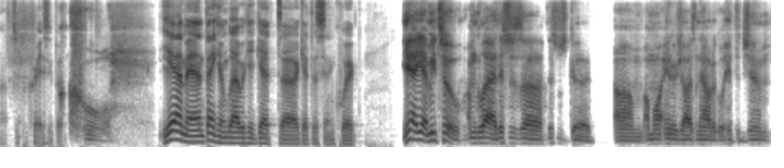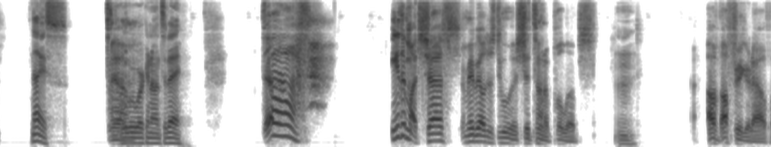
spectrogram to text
not super crazy. But Cool. Yeah, man. Thank you. I'm glad we could get uh, get this in quick. Yeah, yeah. Me too. I'm glad this is uh this was good. Um, I'm all energized now to go hit the gym. Nice. What are we Yeah. working on today? Uh, either my chest or maybe I'll just do a shit ton of pull ups. Mm. I'll I'll figure it out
